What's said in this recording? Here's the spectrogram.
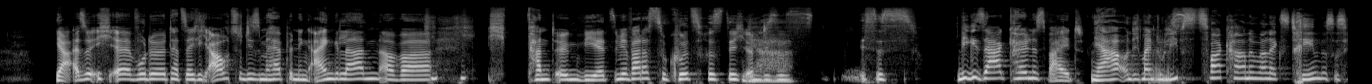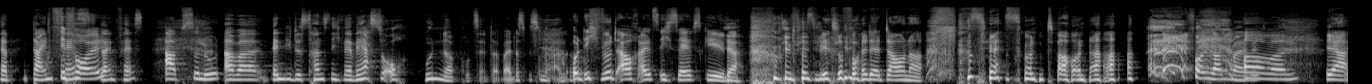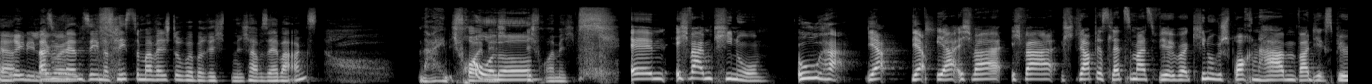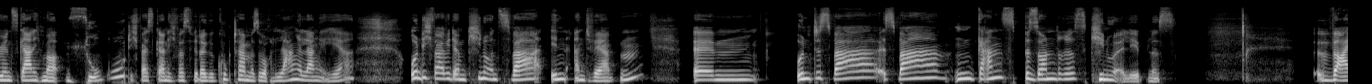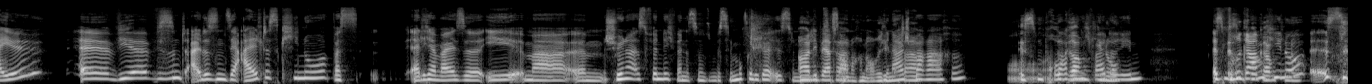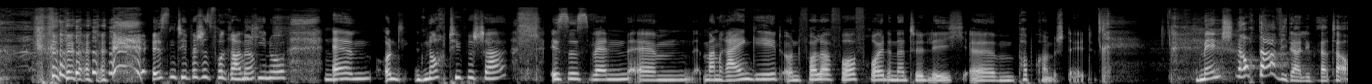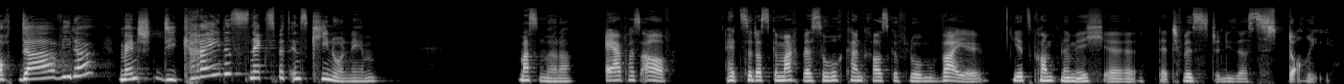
Ja, also ich äh, wurde tatsächlich auch zu diesem Happening eingeladen, aber ich fand irgendwie jetzt, mir war das zu kurzfristig ja. und dieses, ist es wie gesagt, Köln ist weit. Ja, und ich meine, du liebst zwar Karneval extrem, das ist ja dein Fest, Voll. dein Fest. Absolut. Aber wenn die Distanz nicht wäre, wärst du auch 100% dabei, das wissen wir alle. Und ich würde auch als ich selbst gehen. Ja. Das wäre voll der Downer. Das wäre so ein Downer. Voll langweilig. Oh Mann. Ja, ja. richtig langweilig. Also wir werden sehen, das nächste Mal werde ich darüber berichten. Ich habe selber Angst. Nein, ich freue mich. Ich freue mich. Ähm, ich war im Kino. Uha. Ja, ja. Ja, ich war, ich war, ich glaube, das letzte Mal, als wir über Kino gesprochen haben, war die Experience gar nicht mal so gut. Ich weiß gar nicht, was wir da geguckt haben, ist aber auch lange, lange her. Und ich war wieder im Kino und zwar in Antwerpen. Ähm, und es war, es war ein ganz besonderes Kinoerlebnis. Weil äh, wir, wir sind, das ist ein sehr altes Kino, was ehrlicherweise eh immer ähm, schöner ist, finde ich, wenn es so ein bisschen muckeliger ist und oh, Liberta, auch noch in Originalsprache. Oh, ist ein Programmkino. Ist ein Programmkino. Ist, ist ein typisches Programmkino. Mhm. Ähm, und noch typischer ist es, wenn ähm, man reingeht und voller Vorfreude natürlich ähm, Popcorn bestellt. Menschen auch da wieder, Liberta, auch da wieder Menschen, die keine Snacks mit ins Kino nehmen. Massenmörder. Ja, pass auf. Hättest du das gemacht, wärst du hochkant rausgeflogen, weil jetzt kommt nämlich äh, der Twist in dieser Story.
